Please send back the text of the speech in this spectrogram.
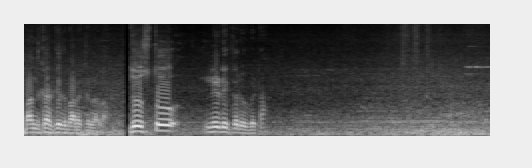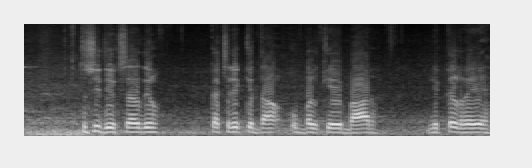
ਬੰਦ ਕਰਕੇ ਦੁਬਾਰਾ ਚਲਾ ਲਾ। ਦੋਸਤੋ, ਨੇੜੇ ਕਰੋ ਬੇਟਾ। ਤੁਸੀਂ ਦੇਖ ਸਕਦੇ ਹੋ ਕਚਰੇ ਕਿਦਾਂ ਉਬਲ ਕੇ ਬਾਹਰ ਨਿਕਲ ਰਹੇ ਆ।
